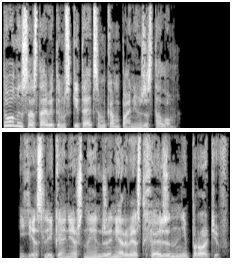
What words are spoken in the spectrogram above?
то он и составит им с китайцем компанию за столом. Если, конечно, инженер Вестхёзен не против.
